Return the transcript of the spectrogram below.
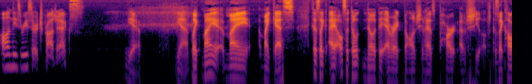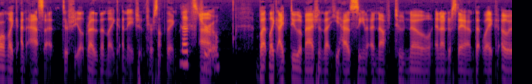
on these research projects. yeah, yeah. Like my my my guess, because like I also don't know if they ever acknowledge him as part of Shield, because they call him like an asset to Shield rather than like an agent or something. That's Um, true. but like I do imagine that he has seen enough to know and understand that like oh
